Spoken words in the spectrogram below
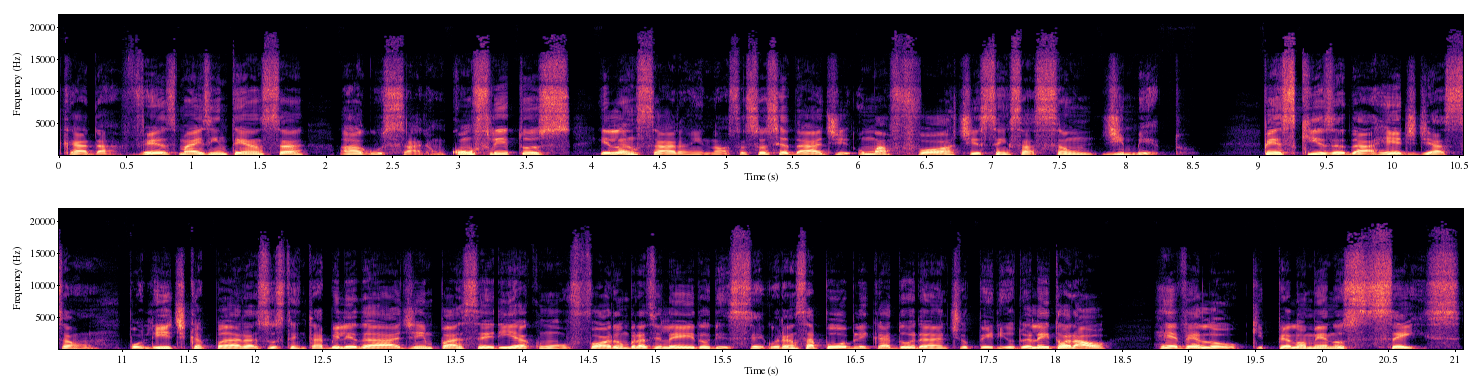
cada vez mais intensa aguçaram conflitos e lançaram em nossa sociedade uma forte sensação de medo. Pesquisa da Rede de Ação Política para a Sustentabilidade, em parceria com o Fórum Brasileiro de Segurança Pública durante o período eleitoral, revelou que pelo menos seis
